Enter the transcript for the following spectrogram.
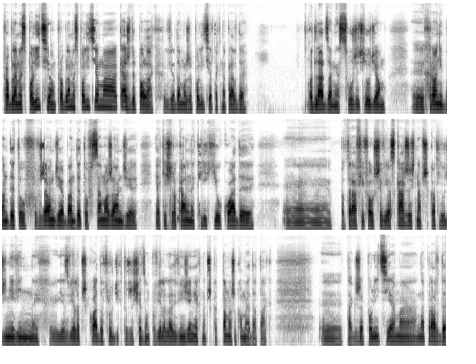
problemy z policją. Problemy z policją ma każdy Polak. Wiadomo, że policja tak naprawdę od lat zamiast służyć ludziom, y, chroni bandytów w rządzie, bandytów w samorządzie, jakieś lokalne kliki, układy, y, potrafi fałszywie oskarżyć na przykład ludzi niewinnych. Jest wiele przykładów ludzi, którzy siedzą po wiele lat w więzieniach, na przykład Tomasz Komeda, tak? Y, Także policja ma naprawdę,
